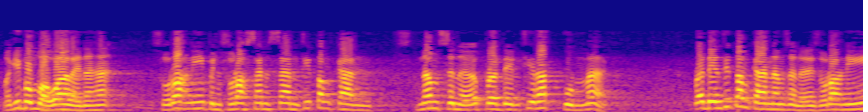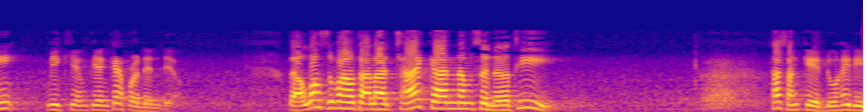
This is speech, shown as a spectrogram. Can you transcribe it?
เมื่อกี้ผมบอกว่าอะไรนะฮะสุรานี้เป็นสุราสั้น ๆ ที่ต้องการนำเสนอประเด็นที่รัดกุมมาก ประเด็นที่ต้องการนำเสนอในสุรานี้มีเพียงเพียงแค่ประเด็นเดียว แต่อัลลอฮฺ سبحانه وتعالىใช้การนำเสนอที่ ถ้าสังเกตดูให้ดี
